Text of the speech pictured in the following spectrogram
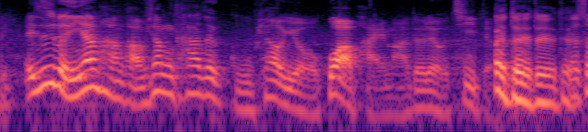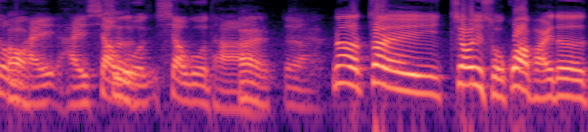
里。哎，日本央行好像它的股票有挂牌嘛，对不对？我记得，哎，对对对，那时候我们哦还还笑过笑过他，哎对啊，那在交易所挂牌的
